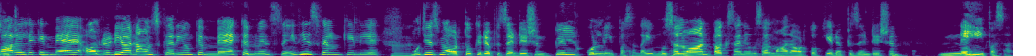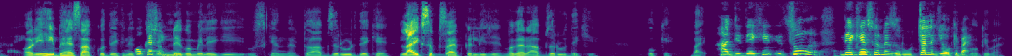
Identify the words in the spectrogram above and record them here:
بارہ لیکن میں آلریڈی اناؤنس کر رہی ہوں کہ میں کنوینس نہیں تھی اس فلم کے لیے۔ ہاں۔ مجھے اس میں عورتوں کی ریپرزینٹیشن بالکل نہیں پسند آئی۔ مسلمان پاکستانی مسلمان عورتوں کی ریپرزینٹیشن نہیں پسند آئی اور یہی بحث آپ کو دیکھنے کو سننے کو ملے گی اس کے اندر تو آپ ضرور دیکھیں۔ لائک سبسکرائب کر لیجیے مگر آپ ضرور دیکھیے۔ اوکے بائے ہاں جی دیکھیں دیکھیں سنیں ضرور۔ چلیں جی اوکے بائے اوکے بائے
